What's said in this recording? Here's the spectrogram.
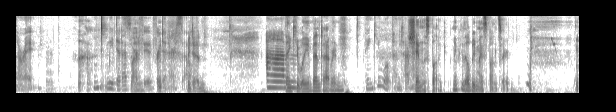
all right. We did have bar food for dinner, so We did. Um, Thank you, William Penn Tavern. Thank you, Will Penn Tavern. Shameless plug. Maybe they'll be my sponsor.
